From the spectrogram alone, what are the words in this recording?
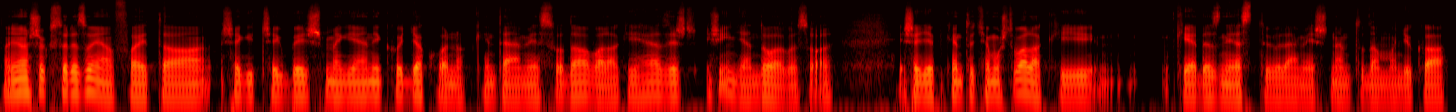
Nagyon sokszor ez olyan fajta segítségbe is megjelenik, hogy gyakornokként elmész oda valakihez, és, és ingyen dolgozol. És egyébként, hogyha most valaki kérdezni ezt tőlem, és nem tudom, mondjuk a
